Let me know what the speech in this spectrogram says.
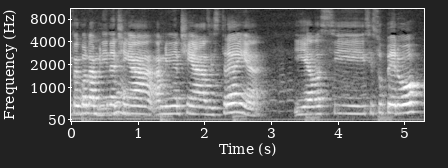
Foi quando a menina tinha. A menina tinha asa estranha e ela se, se superou.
